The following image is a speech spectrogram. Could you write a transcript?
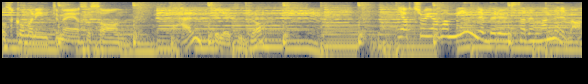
Och så kom han in till mig och så sa han, det här är inte tillräckligt bra. Jag tror jag var mindre berusad än vad ni var.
